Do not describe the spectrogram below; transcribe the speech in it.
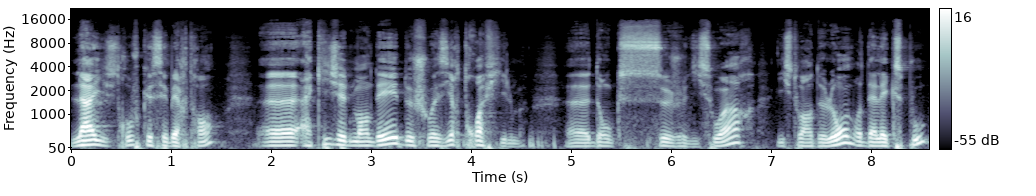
Là, il se trouve que c'est Bertrand, euh, à qui j'ai demandé de choisir trois films. Euh, donc ce jeudi soir, Histoire de l'ombre d'Alex Pou,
